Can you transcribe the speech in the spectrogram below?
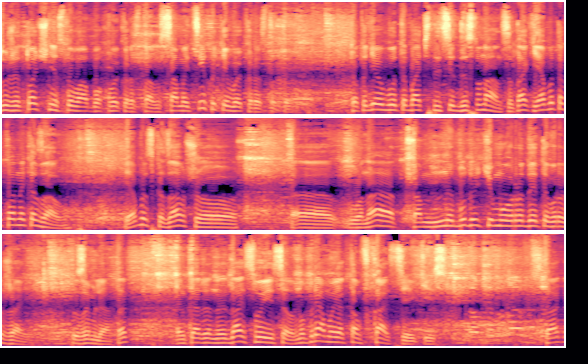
е, дуже точні слова Бог використав, саме ці хотів використати, то тоді ви будете бачити ці дисонанси. Так, я би такого не казав. Я би сказав, що е, вона там не будуть йому родити врожай земля, так? Він каже, не дай свої сили. Ну прямо як там в казці якійсь. Так?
